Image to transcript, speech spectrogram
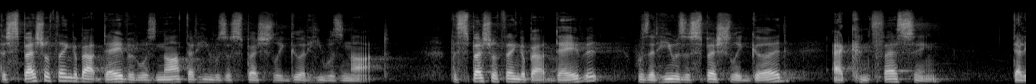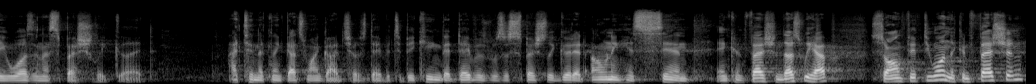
The special thing about David was not that he was especially good, he was not. The special thing about David was that he was especially good at confessing that he wasn't especially good. I tend to think that's why God chose David to be king, that David was especially good at owning his sin and confession. Thus, we have Psalm 51, the confession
